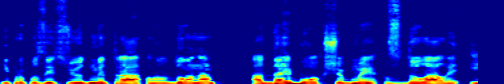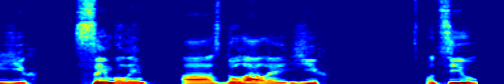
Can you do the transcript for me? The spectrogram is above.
і пропозицію Дмитра Гордона. А дай Бог, щоб ми здолали і їх символи, а здолали їх оці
